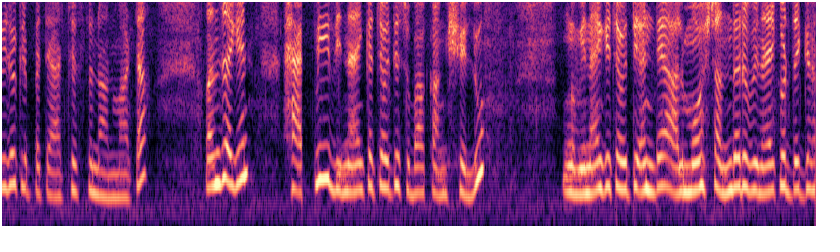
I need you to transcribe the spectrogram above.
వీడియో క్లిప్ అయితే యాడ్ చేస్తున్నాను అనమాట once again happy Vinayaka Chavithi శుభాకాంక్షలు. వినాయక చవితి అంటే ఆల్మోస్ట్ అందరూ వినాయకుడి దగ్గర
